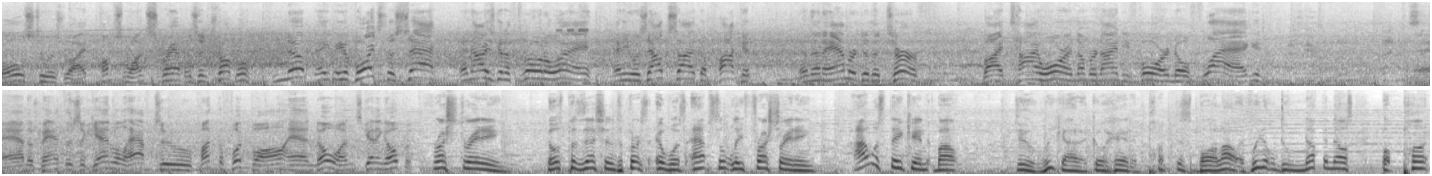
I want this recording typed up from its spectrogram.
rolls to his right, pumps one, scrambles in trouble. Nope, he avoids the sack, and now he's going to throw it away. And he was outside the pocket and then hammered to the turf by Ty Warren, number 94. No flag. And the Panthers again will have to punt the football, and no one's getting open. Frustrating. Those possessions, the first, it was absolutely frustrating. I was thinking about, dude, we got to go ahead and punt this ball out. If we don't do nothing else but punt,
